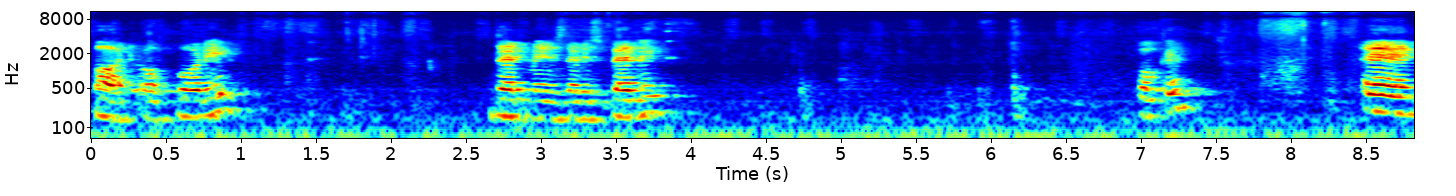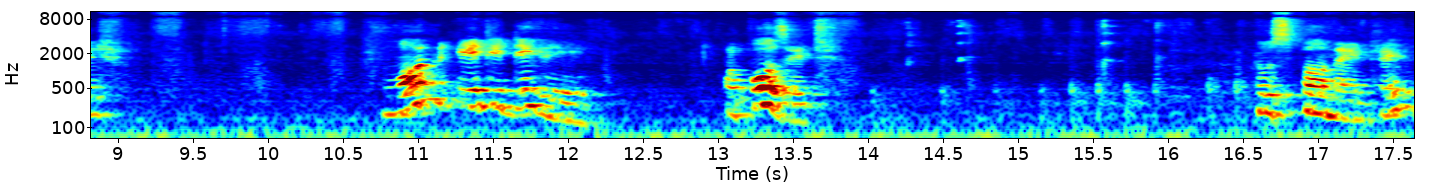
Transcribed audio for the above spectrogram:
part of body. That means that is belly. Okay. And 180 degree opposite to sperm entry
